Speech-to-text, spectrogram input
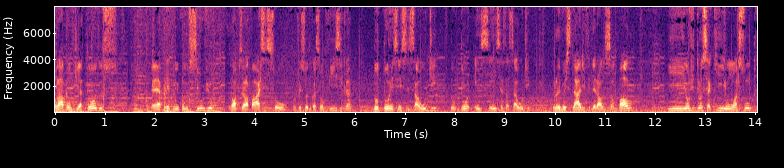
Olá, bom dia a todos. É, Apresento-me como Silvio Lopes Alabarce, sou professor de Educação Física, doutor em Ciências de Saúde, doutor em Ciências da Saúde pela Universidade Federal de São Paulo. E hoje trouxe aqui um assunto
